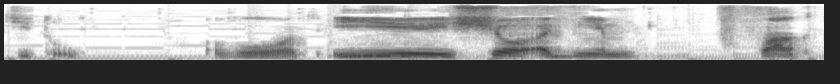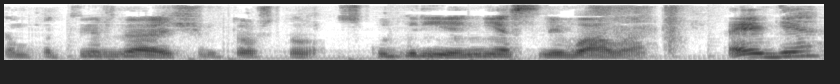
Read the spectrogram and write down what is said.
титул. Вот. И еще одним фактом, подтверждающим то, что Скудерия не сливала Эдди,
